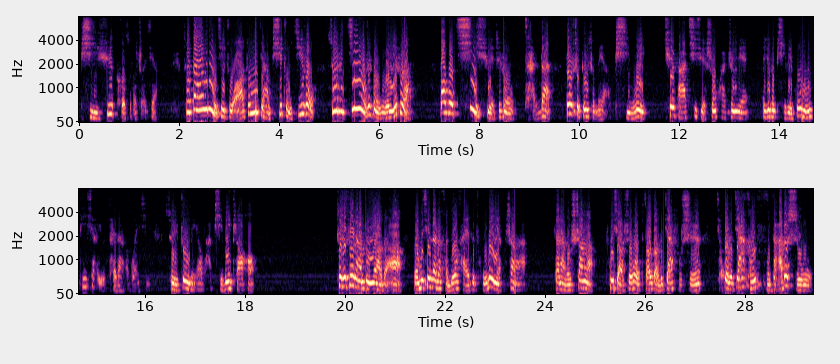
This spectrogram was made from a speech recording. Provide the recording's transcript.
脾虚咳嗽的舌象，所以大家一定记住啊！中医讲脾主肌肉，所以说肌肉这种微软，包括气血这种惨淡，都是跟什么呀？脾胃缺乏气血生化之源，也就是脾胃功能低下有太大的关系。所以重点要把脾胃调好，这是非常重要的啊！我们现在的很多孩子从喂养上啊，家长都伤了，从小时候早早的加辅食，或者加很复杂的食物。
